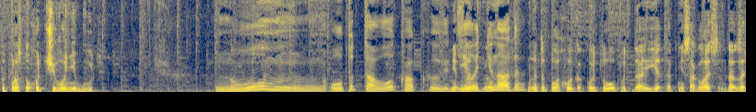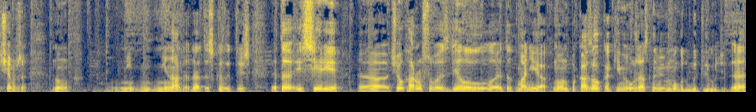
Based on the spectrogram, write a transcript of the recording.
Вот просто, ну, хоть чего-нибудь. Ну, опыт того, как э, Нет, ну, делать ну, не надо. Ну, это плохой какой-то опыт, да, и я так не согласен, да, зачем же, ну, не, не- надо, да, так сказать, то есть это из серии, э, чего хорошего сделал этот маньяк, ну, он показал, какими ужасными могут быть люди, да,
